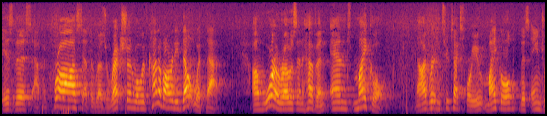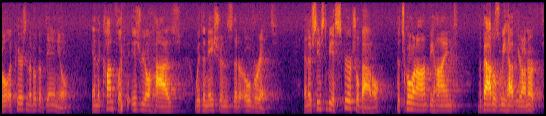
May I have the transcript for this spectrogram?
Is this at the cross, at the resurrection? Well, we've kind of already dealt with that. Um, war arose in heaven, and Michael, Now, I've written two texts for you. Michael, this angel, appears in the book of Daniel in the conflict that Israel has with the nations that are over it. And there seems to be a spiritual battle that's going on behind the battles we have here on earth.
